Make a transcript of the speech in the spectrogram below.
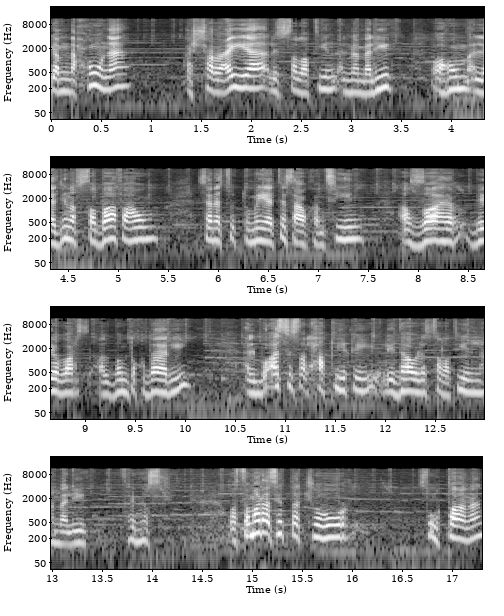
يمنحون الشرعية للسلاطين المماليك وهم الذين استضافهم سنة 659 الظاهر بيبرس البندقداري المؤسس الحقيقي لدولة سلاطين المماليك في مصر. واستمر ستة شهور سلطانا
